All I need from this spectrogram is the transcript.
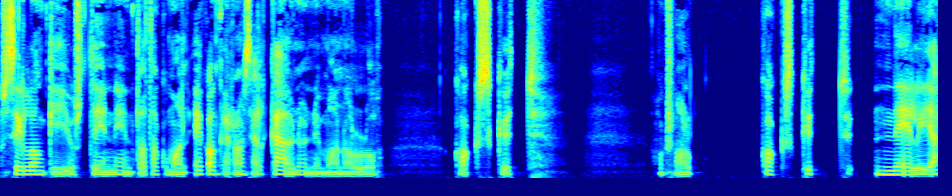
silloinkin justiin, niin tota, kun mä oon ekan kerran siellä käynyt, niin mä oon ollut 20 onko mä ollut 24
